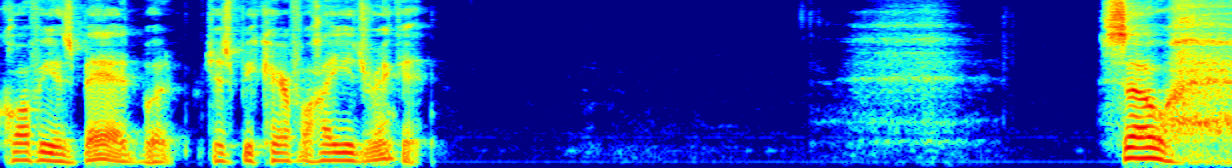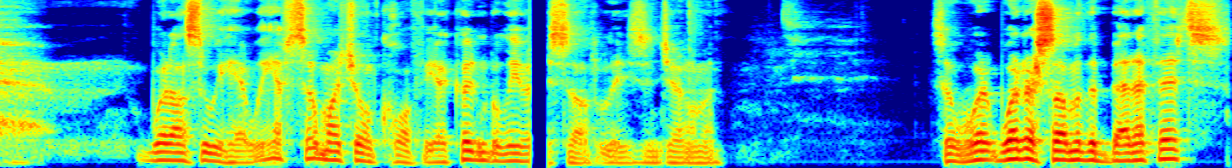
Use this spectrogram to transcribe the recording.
coffee is bad, but just be careful how you drink it. So, what else do we have? We have so much on coffee. I couldn't believe it myself, ladies and gentlemen. So, what, what are some of the benefits?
